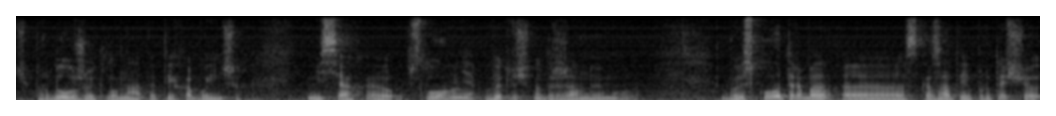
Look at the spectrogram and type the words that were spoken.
чи продовжують лунати тих або інших місцях е, обслуговування, виключно державною мовою. Обов'язково треба е, сказати і про те, що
